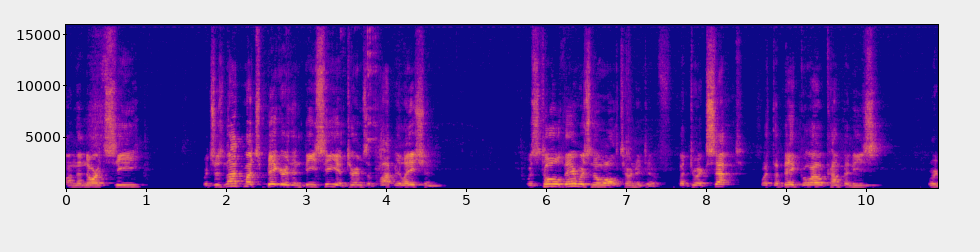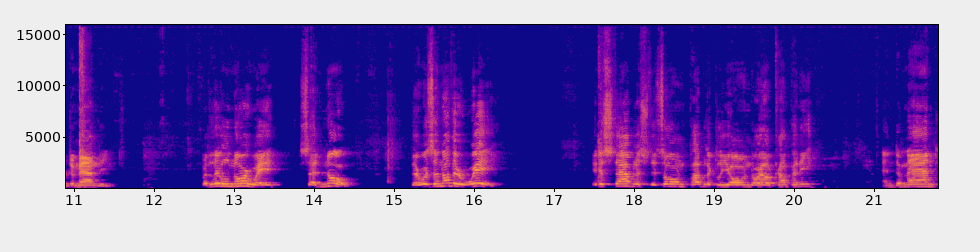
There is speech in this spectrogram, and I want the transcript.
on the North Sea, which is not much bigger than BC in terms of population, was told there was no alternative but to accept what the big oil companies were demanding. But little Norway said no, there was another way. It established its own publicly owned oil company and demand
